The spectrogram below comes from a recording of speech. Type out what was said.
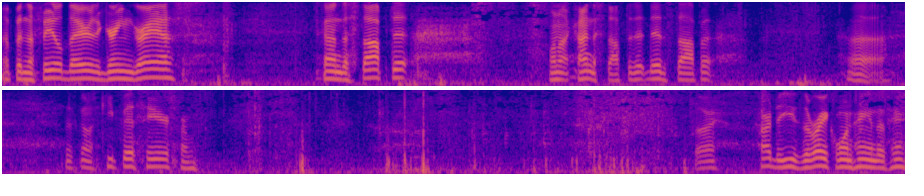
Up in the field there the green grass. Kind of stopped it. Well not kind of stopped it it did stop it. Uh, that's going to keep this here from sorry. Hard to use the rake one-handed here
